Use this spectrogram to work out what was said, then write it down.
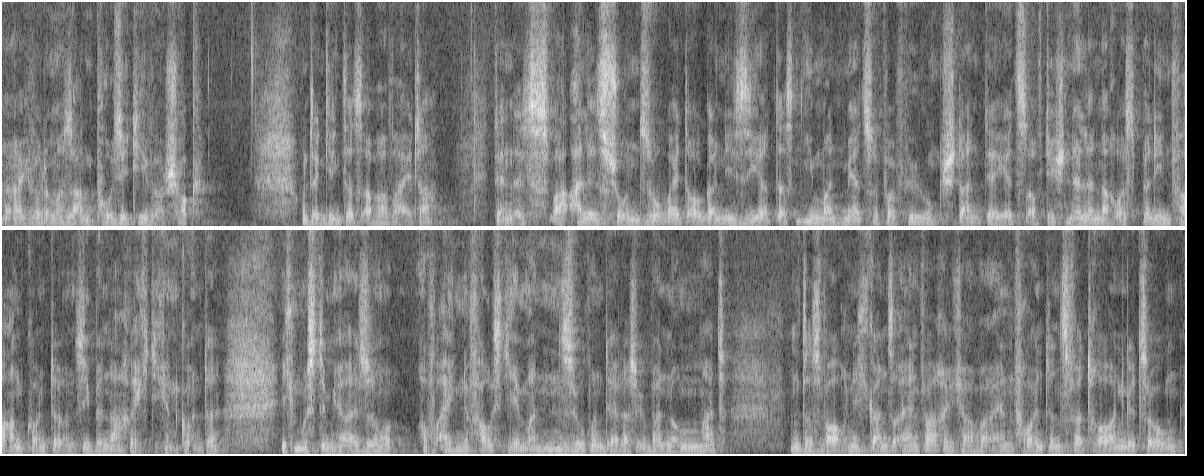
ja, ich würde mal sagen, positiver Schock. Und dann ging das aber weiter. Denn es war alles schon so weit organisiert, dass niemand mehr zur Verfügung stand, der jetzt auf die Schnelle nach Ostberlin fahren konnte und sie benachrichtigen konnte. Ich musste mir also auf eigene Faust jemanden suchen, der das übernommen hat. Und das war auch nicht ganz einfach. Ich habe einen Freund ins Vertrauen gezogen,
